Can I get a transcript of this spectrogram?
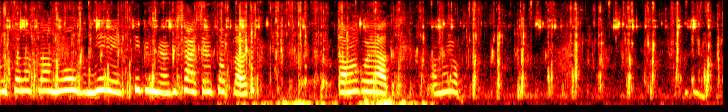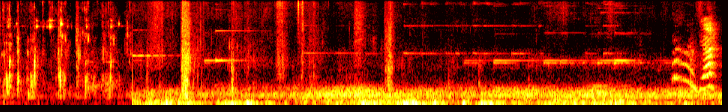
Bu çanaklar ne oldu? Nereye gitti bilmiyorum. Bir serseri toplardık. Dama koyardık. Ama yok. Gel.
